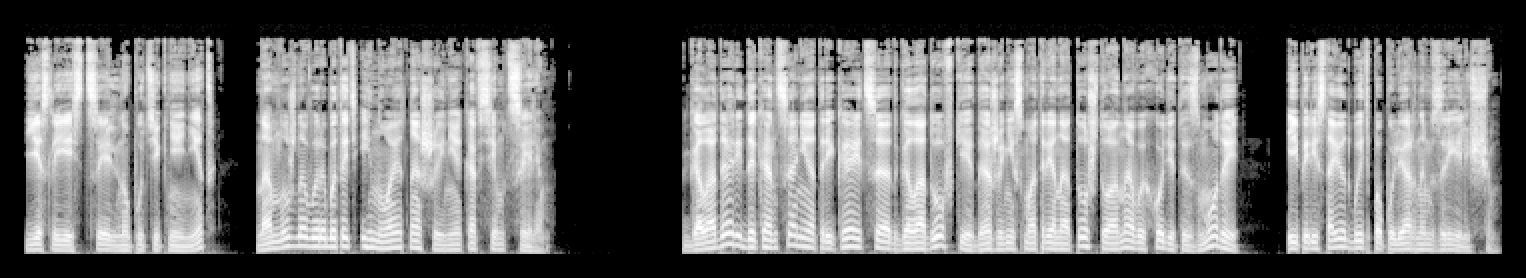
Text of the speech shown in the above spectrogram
Если есть цель, но пути к ней нет, нам нужно выработать иное отношение ко всем целям. Голодарь до конца не отрекается от голодовки, даже несмотря на то, что она выходит из моды и перестает быть популярным зрелищем.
